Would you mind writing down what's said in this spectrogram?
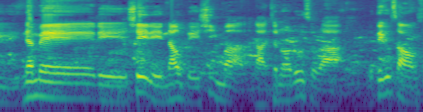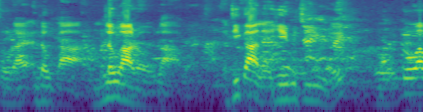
ဒီနာမည်တွေရှေ့တွေနောက်တွေရှိမှဒါကျွန်တော်တို့ဆိုတာတရုပ်ဆောင်ဆိုတိုင်းအလုပ်ကမလုပ်ရတော့ဘူးလားအဓိကလည်းအရေးမကြီးဘူးလေဟိုကိုက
